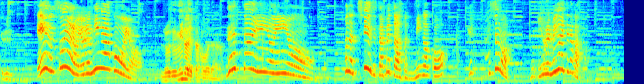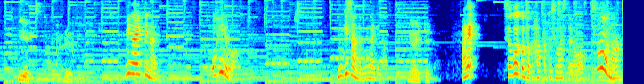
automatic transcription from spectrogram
け？えー、嘘やろ。夜磨こうよ。夜見られた方だ。いいよいいよ。ほなチーズ食べた後に磨こう？えいつも夜磨いてなかった？いえ、夜。磨いてない。お昼は？麦さんでも磨いてない焼いてない。あれ？すごいことが発覚しましたよそうなん？磨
